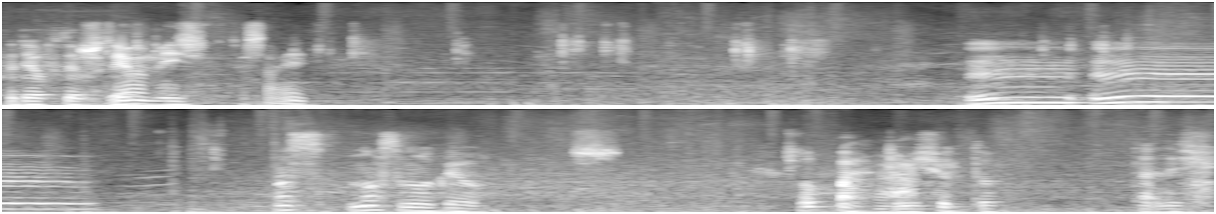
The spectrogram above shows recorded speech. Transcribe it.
Fudeu, fudeu, fudeu. tá só ele. Hum, hum. Nossa, nossa, maluco errou. Opa, tu Ah. me chutou. Tá, deixa.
